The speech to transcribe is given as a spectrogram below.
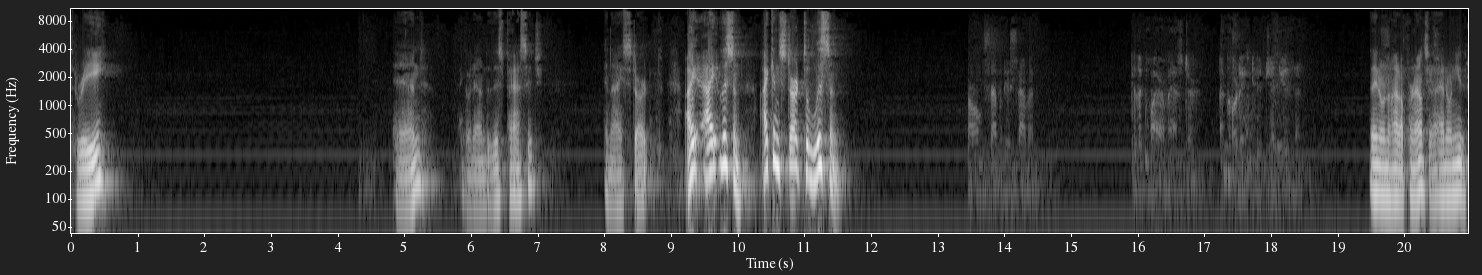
three, and I go down to this passage and I start. I, I listen, I can start to listen They don't know how to pronounce it. I don't either.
